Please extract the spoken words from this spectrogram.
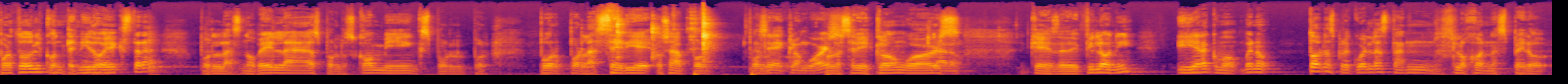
por todo el contenido extra, por las novelas, por los cómics, por, por, por, por la serie, o sea, por, por serie de Clone Wars. Por la serie de Clone Wars, Claro. que es de Dave Filoni. Y era como, bueno, todas las precuelas están flojonas, pero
